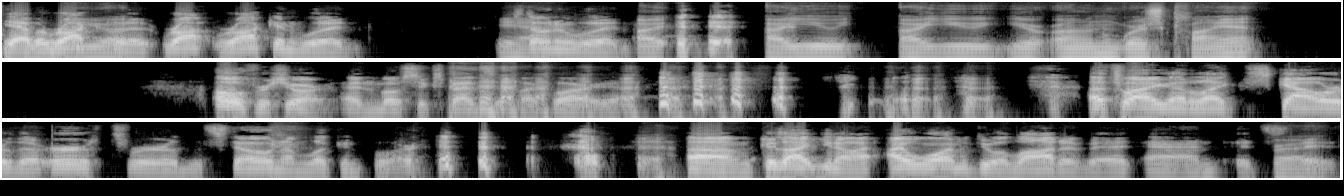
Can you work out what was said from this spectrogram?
Yeah, but rock, uh, rock, rock and wood, yeah. stone and wood. are, are you are you your own worst client? Oh, for sure, and most expensive by far. Yeah. That's why I got to like scour the earth for the stone I'm looking for. um, cause I, you know, I, I want to do a lot of it and it's right.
